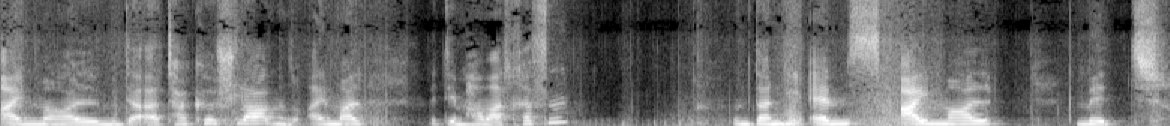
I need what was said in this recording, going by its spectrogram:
einmal mit der Attacke schlagen, also einmal mit dem Hammer treffen. Und dann die Ems einmal mit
